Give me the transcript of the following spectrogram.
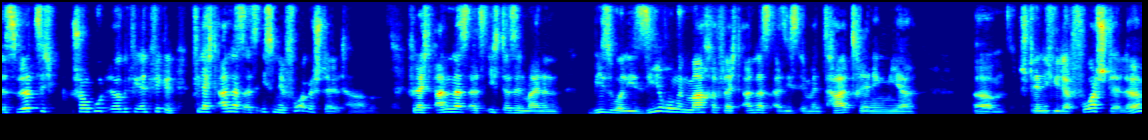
es wird sich schon gut irgendwie entwickeln. Vielleicht anders, als ich es mir vorgestellt habe. Vielleicht anders, als ich das in meinen Visualisierungen mache. Vielleicht anders, als ich es im Mentaltraining mir ähm, ständig wieder vorstelle.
